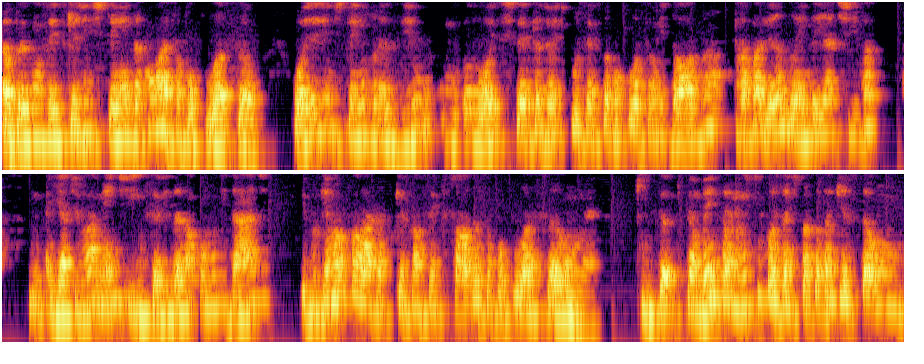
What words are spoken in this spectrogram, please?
É o preconceito que a gente tem ainda com essa população. Hoje a gente tem no Brasil 8, cerca de 8% da população idosa trabalhando ainda e, ativa, e ativamente inserida na comunidade. E por que não falar da questão sexual dessa população, né? Que, que também foi muito importante para toda a questão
